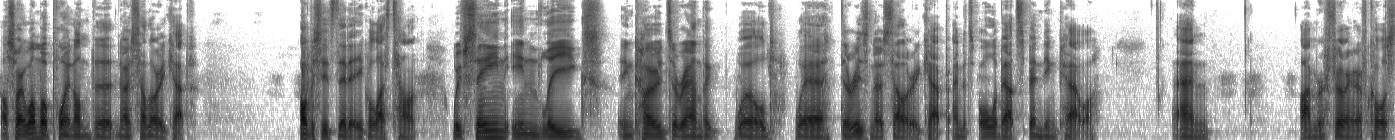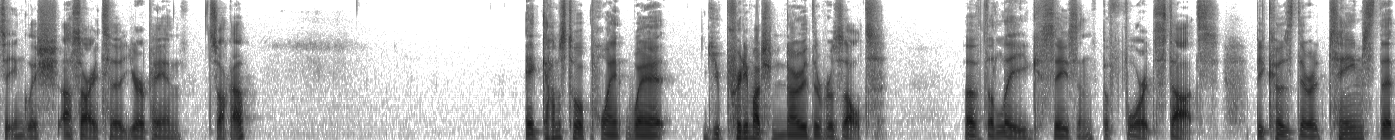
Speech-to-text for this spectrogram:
Oh, sorry, one more point on the no salary cap. Obviously, it's there to equalize talent. We've seen in leagues, in codes around the world, where there is no salary cap and it's all about spending power. And I'm referring, of course, to English, uh, sorry, to European soccer. It comes to a point where you pretty much know the result of the league season before it starts because there are teams that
